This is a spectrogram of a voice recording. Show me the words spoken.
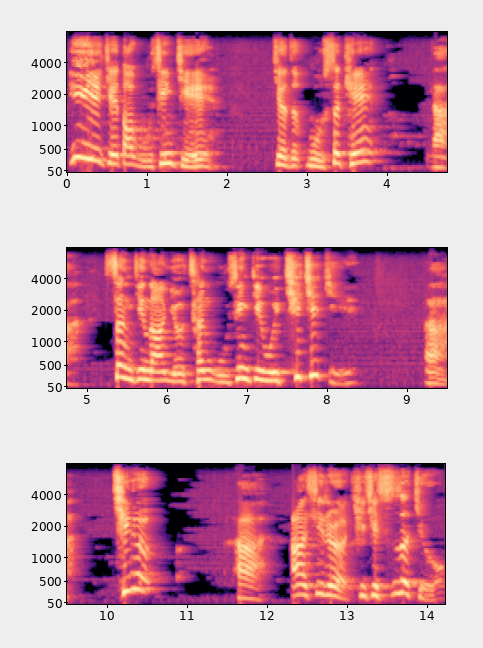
逾越节到五星节就是五十天啊，圣经上有称五星节为七七节啊，七个啊安息日七七四十九。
